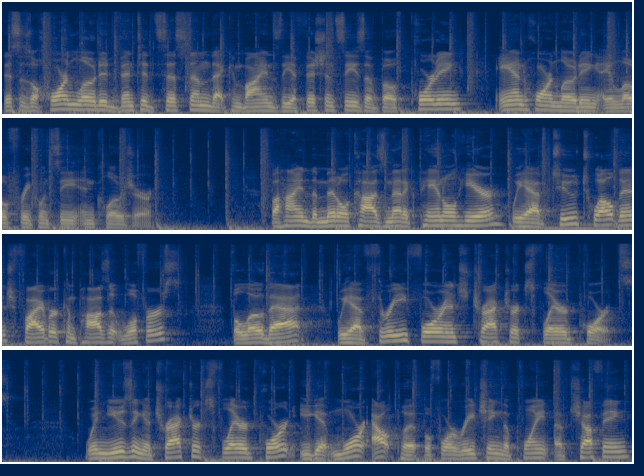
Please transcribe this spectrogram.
This is a horn-loaded vented system that combines the efficiencies of both porting and horn loading a low frequency enclosure. Behind the middle cosmetic panel here, we have two 12-inch fiber composite woofers. Below that, we have three 4-inch Tractrix flared ports. When using a Tractrix flared port, you get more output before reaching the point of chuffing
